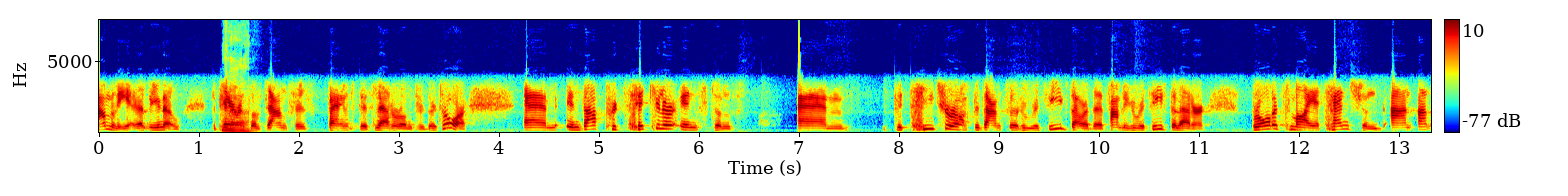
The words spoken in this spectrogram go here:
family. uh, You know, the parents Yeah. of dancers found this letter under their door. Um, in that particular instance, um, the teacher of the dancer who received that, or the family who received the letter, brought it to my attention, and, and,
